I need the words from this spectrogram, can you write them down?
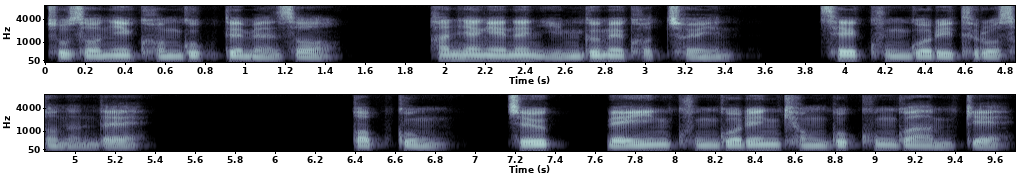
조선이 건국되면서 한양에는 임금의 거처인 새 궁궐이 들어서는데 법궁, 즉 메인 궁궐인 경복궁과 함께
